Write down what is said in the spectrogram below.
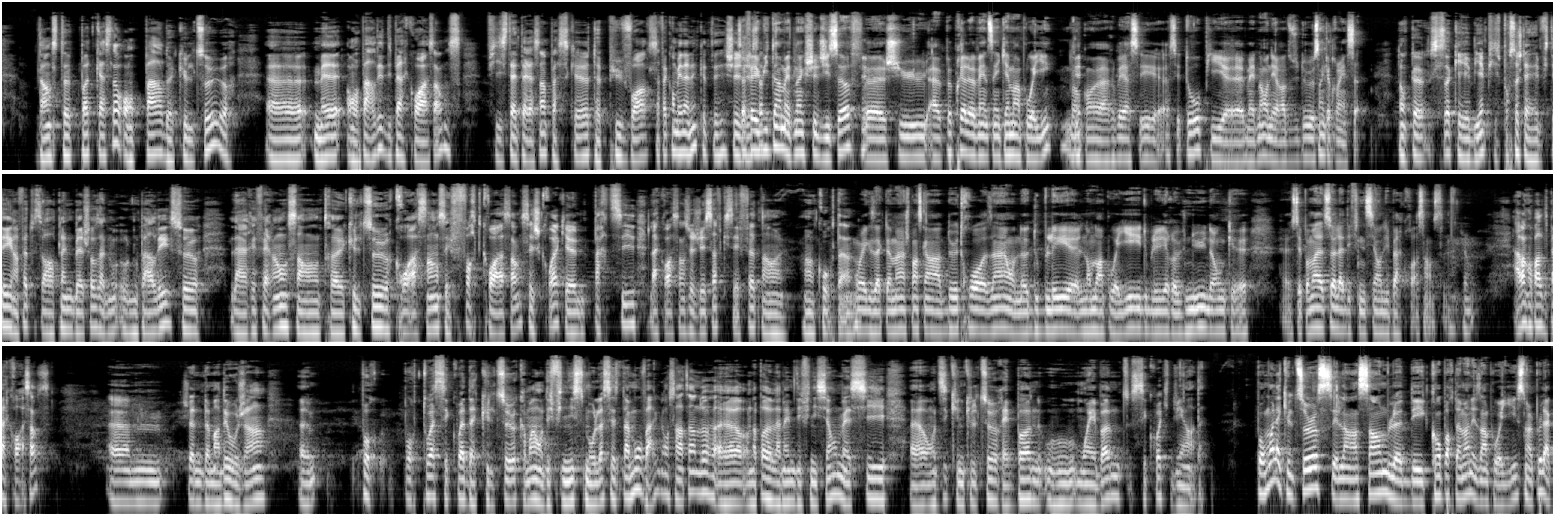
Dans ce podcast-là, on parle de culture, euh, mais on va parler d'hypercroissance. Puis c'est intéressant parce que tu as pu voir... Ça fait combien d'années que tu es chez Ça fait huit ans maintenant que je suis chez GSoft. Euh, je suis à peu près le 25e employé. Donc, on est arrivé assez, assez tôt. Puis euh, maintenant, on est rendu 287. Donc, euh, c'est ça qui est bien, puis c'est pour ça que je t'ai invité, en fait, tu vas avoir plein de belles choses à nous, nous parler sur la référence entre culture, croissance et forte croissance. Et je crois qu'il y a une partie de la croissance de GSF qui s'est faite en, en court temps. Oui, exactement. Je pense qu'en deux, trois ans, on a doublé euh, le nombre d'employés, doublé les revenus. Donc, euh, c'est pas mal ça la définition de l'hypercroissance. Avant qu'on parle d'hypercroissance, euh, je vais demander aux gens, pour pour toi, c'est quoi de la culture? Comment on définit ce mot-là? C'est un mot vague, on s'entend là. Euh, on n'a pas la même définition, mais si euh, on dit qu'une culture est bonne ou moins bonne, c'est quoi qui te vient en tête? Pour moi, la culture, c'est l'ensemble des comportements des employés. C'est un peu la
